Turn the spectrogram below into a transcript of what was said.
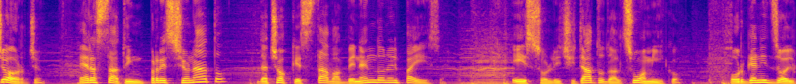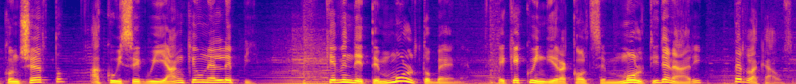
George era stato impressionato da ciò che stava avvenendo nel paese e, sollecitato dal suo amico, organizzò il concerto a cui seguì anche un LP, che vendette molto bene e che quindi raccolse molti denari per la causa.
